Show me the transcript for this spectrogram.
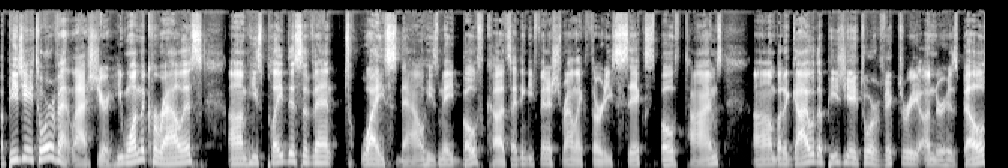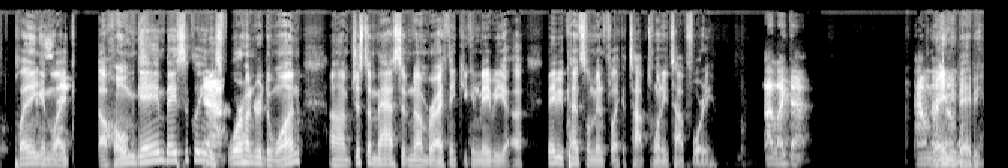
a PGA Tour event last year. He won the Corales. Um, he's played this event twice now. He's made both cuts. I think he finished around like 36 both times. Um, but a guy with a PGA Tour victory under his belt, playing in like a home game basically, and he's 400 to one. Um, just a massive number. I think you can maybe uh, maybe pencil him in for like a top 20, top 40. I like that. Pound that. Ramey, baby.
